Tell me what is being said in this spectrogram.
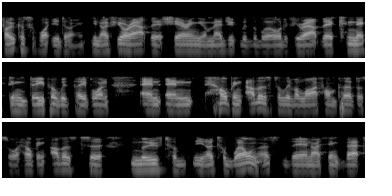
focus of what you're doing. You know, if you're out there sharing your magic with the world, if you're out there connecting deeper with people and and and helping others to live a life on purpose or helping others to move to you know to wellness, then I think that's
